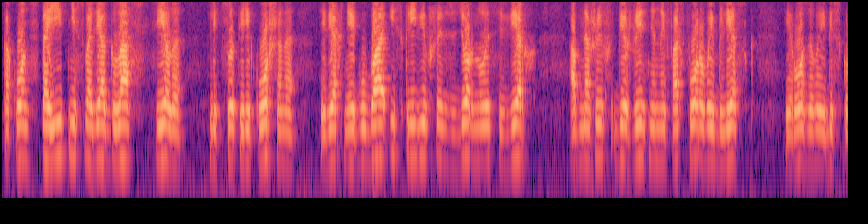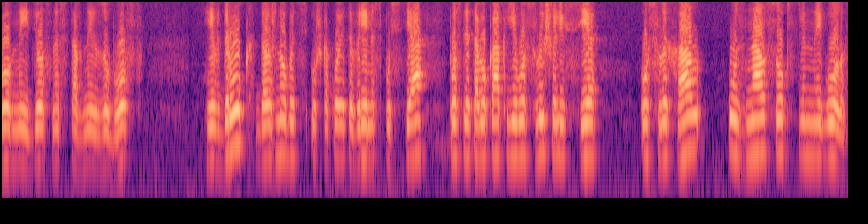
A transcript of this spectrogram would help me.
как он стоит, не сводя глаз с тела, лицо перекошено, и верхняя губа, искривившись, вздернулась вверх, обнажив безжизненный фарфоровый блеск и розовые бескровные десны вставных зубов. И вдруг, должно быть, уж какое-то время спустя, после того, как его слышали все, услыхал, узнал собственный голос.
